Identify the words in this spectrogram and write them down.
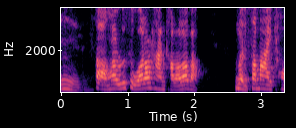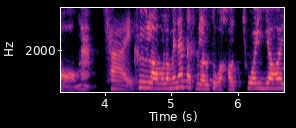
อืมสองเรารู้สึกว่าเราทานเขาแล้วเราแบบ เหมือนสบายท้องอะ ใช่ คือเราเราไม่แน่ใจคือเรารู้สึกว่าเขาช่วยย่อย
